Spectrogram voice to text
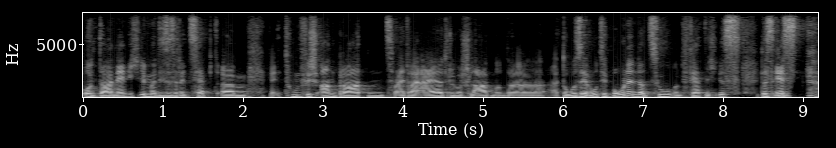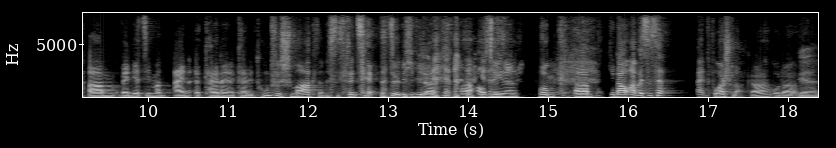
Und da mhm. nenne ich immer dieses Rezept ähm, Thunfisch anbraten, zwei, drei Eier drüber schlagen und äh, eine Dose rote Bohnen dazu und fertig ist das mhm. Essen. Ähm, wenn jetzt jemand ein, äh, keine, keine Thunfisch mag, dann ist das Rezept natürlich wieder äh, ja. Punkt. Ähm, genau, aber es ist halt ein Vorschlag, ja, oder? Ja,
